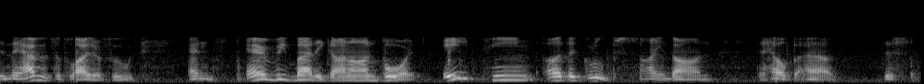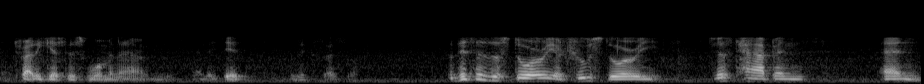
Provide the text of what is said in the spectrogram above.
and they haven't supplied her food, and everybody got on board. Eighteen other groups signed on to help out this try to get this woman out and they did. successful. So this is a story, a true story, just happened, and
